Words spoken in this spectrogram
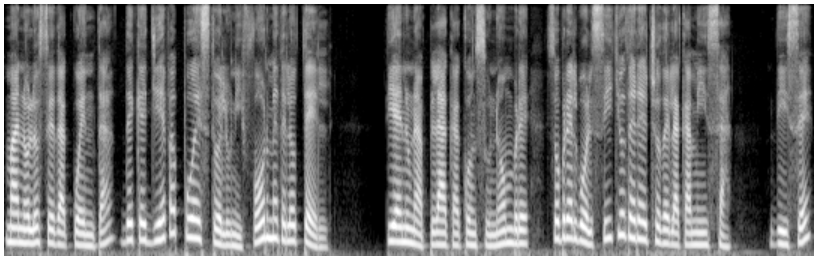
Manolo se da cuenta de que lleva puesto el uniforme del hotel. Tiene una placa con su nombre sobre el bolsillo derecho de la camisa. Dice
